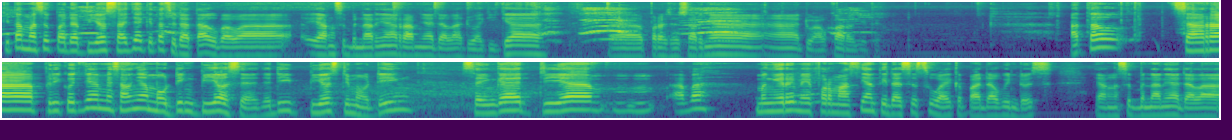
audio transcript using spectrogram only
kita masuk pada BIOS saja kita sudah tahu bahwa yang sebenarnya RAM-nya adalah 2 GB uh, prosesornya uh, dual core gitu. Atau cara berikutnya misalnya modding BIOS ya. Jadi BIOS di modding sehingga dia mm, apa mengirim informasi yang tidak sesuai kepada Windows yang sebenarnya adalah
